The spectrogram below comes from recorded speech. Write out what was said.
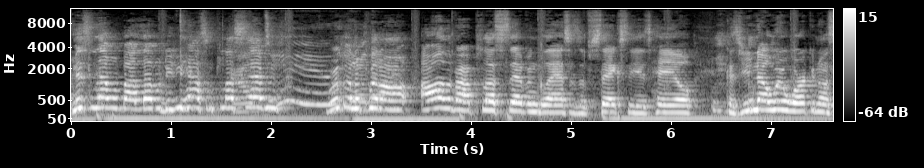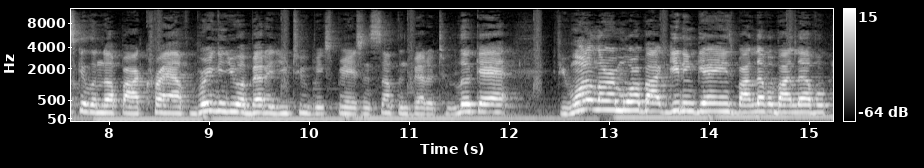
Miss Level by Level, do you have some plus sevens? We're gonna put on all of our plus seven glasses of sexy as hell, because you know we're working on skilling up our craft, bringing you a better YouTube experience and something better to look at. If you want to learn more about getting games by level by level,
